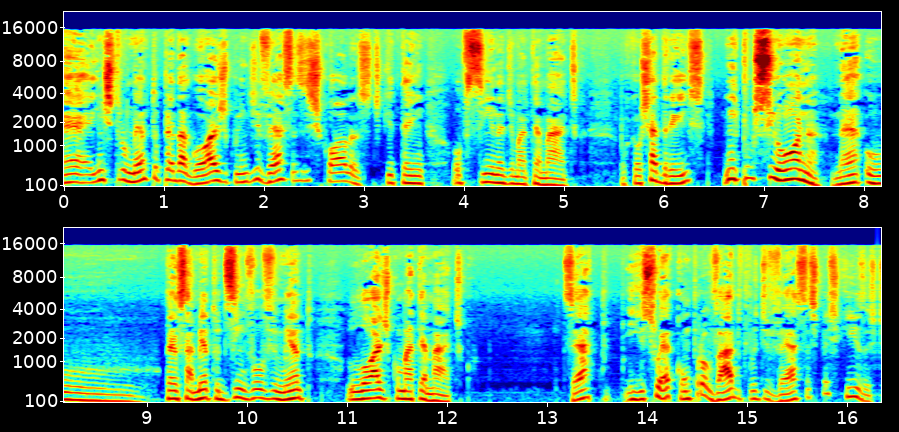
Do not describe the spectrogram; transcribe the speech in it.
é instrumento pedagógico em diversas escolas que tem oficina de matemática, porque o xadrez impulsiona, né, o pensamento, o desenvolvimento lógico-matemático. Certo? E isso é comprovado por diversas pesquisas.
